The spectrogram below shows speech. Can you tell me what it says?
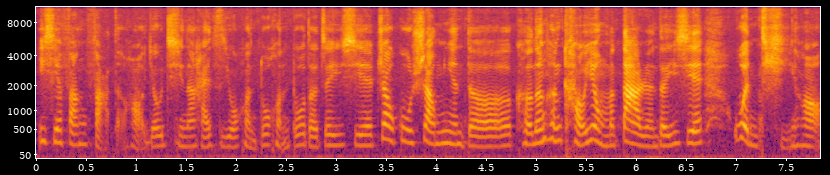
一些方法的哈，尤其呢孩子有很多很多的这一些照顾上面的，可能很考验我们大人的一些问题哈，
